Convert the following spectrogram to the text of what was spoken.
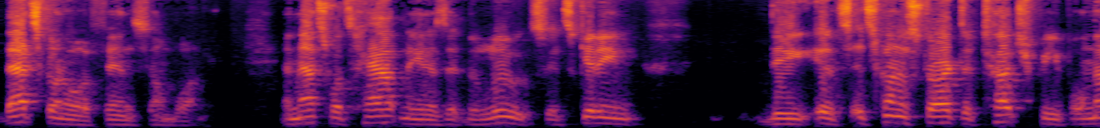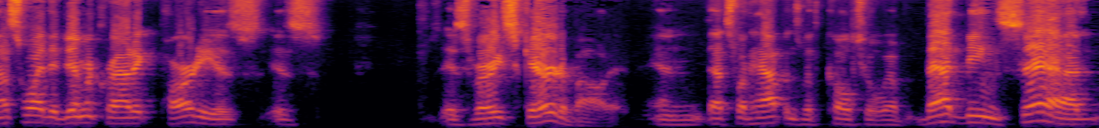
that's going to offend someone. And that's what's happening is it dilutes. It's getting the it's it's going to start to touch people, and that's why the Democratic Party is is is very scared about it, and that's what happens with cultural. That being said,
